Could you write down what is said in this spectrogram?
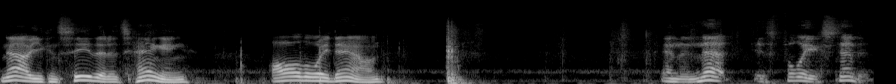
Now you can see that it's hanging all the way down and the net is fully extended.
